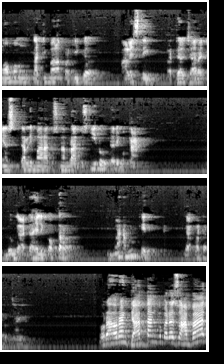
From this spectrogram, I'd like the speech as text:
ngomong tadi malam pergi ke Palestina. Padahal jaraknya sekitar 500-600 kilo dari Mekah. Dulu nggak ada helikopter. Gimana mungkin nggak pada percaya? Orang-orang datang kepada sahabat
